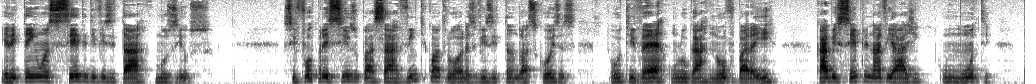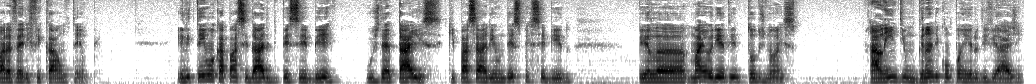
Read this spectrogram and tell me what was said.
Ele tem uma sede de visitar museus. Se for preciso passar 24 horas visitando as coisas ou tiver um lugar novo para ir, cabe sempre na viagem um monte para verificar um templo. Ele tem uma capacidade de perceber os detalhes que passariam despercebido pela maioria de todos nós além de um grande companheiro de viagem,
